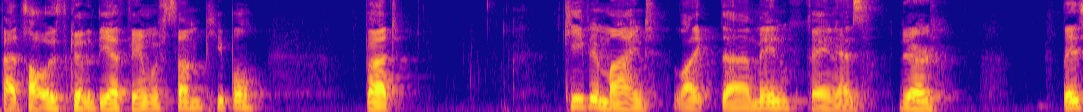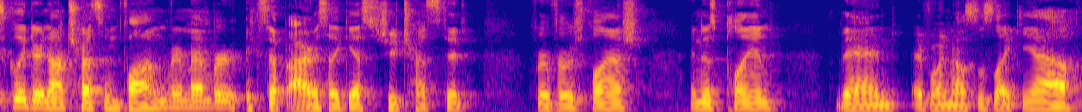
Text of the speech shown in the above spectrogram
that's always going to be a thing with some people. But keep in mind, like, the main thing is they're basically they're not trusting Thawne, remember? Except Iris, I guess, she trusted Reverse Flash in this plan. Then everyone else was like, yeah,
